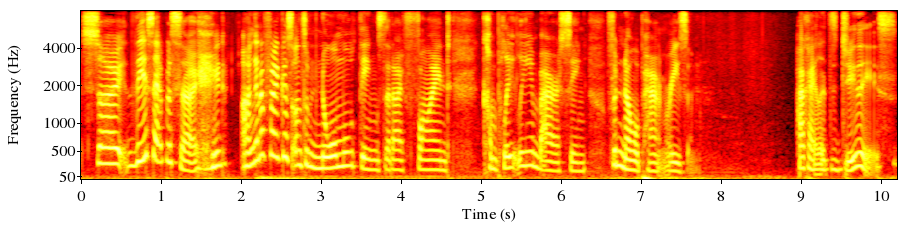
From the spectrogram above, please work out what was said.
So, this episode, I'm going to focus on some normal things that I find completely embarrassing for no apparent reason. Okay, let's do this.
